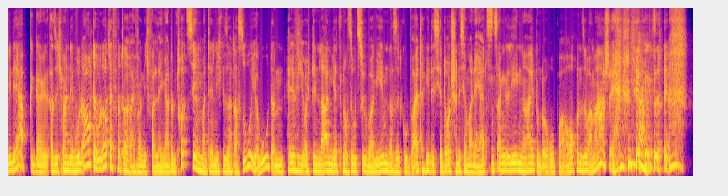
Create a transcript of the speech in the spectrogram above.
wie der abgegangen ist. Also ich meine, der wurde auch, der wurde auch der Vertrag einfach nicht verlängert. Und trotzdem hat der nicht gesagt, ach so, ja gut, dann helfe ich euch den Laden jetzt noch so zu übergeben, dass es gut weitergeht. Ist ja Deutschland ist ja meine Herzensangelegenheit und Europa auch und so am Arsch, ey. Ja.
